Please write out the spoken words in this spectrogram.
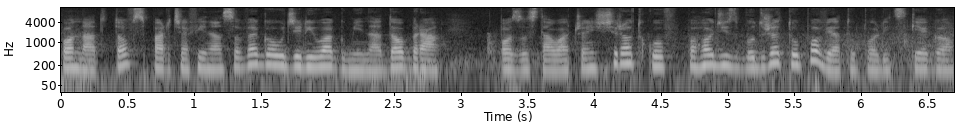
Ponadto wsparcia finansowego udzieliła gmina Dobra. Pozostała część środków pochodzi z budżetu powiatu polickiego.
